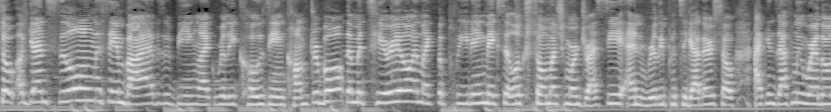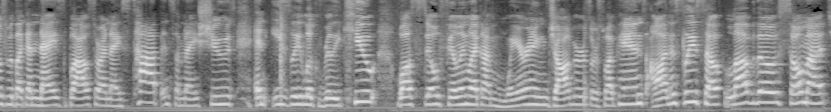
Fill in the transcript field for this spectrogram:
So again, still along the same vibes of being like really cozy and comfortable. The material and like the pleating makes it look so much more dressy and really put together. So I can definitely wear those with like a nice blouse or a nice top and some nice shoes and easily look really cute while still feeling like I'm wearing joggers or sweatpants, honestly. So love those so much.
